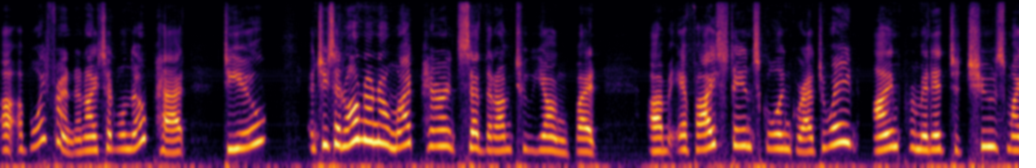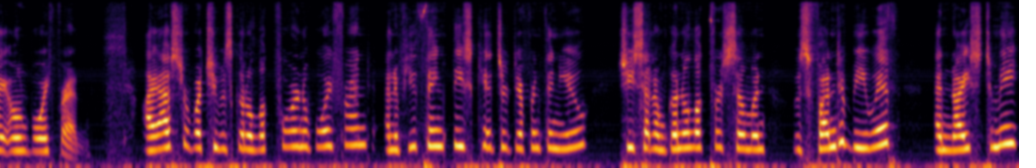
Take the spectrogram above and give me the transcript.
a, a boyfriend? And I said, well, no, Pat. Do you? And she said, oh, no, no, my parents said that I'm too young, but um, if I stay in school and graduate, I'm permitted to choose my own boyfriend. I asked her what she was going to look for in a boyfriend, and if you think these kids are different than you, she said, I'm going to look for someone who's fun to be with and nice to me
